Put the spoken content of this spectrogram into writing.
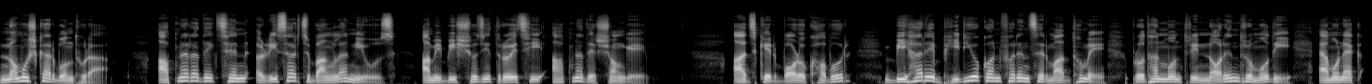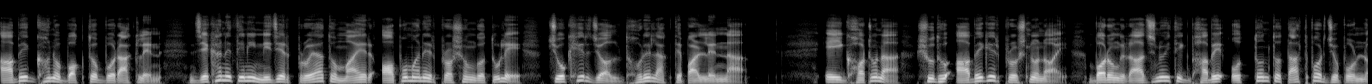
নমস্কার বন্ধুরা, আপনারা দেখছেন রিসার্চ বাংলা নিউজ। আমি বিশ্বজিৎ রয়েছি আপনাদের সঙ্গে। আজকের বড় খবর, বিহারে ভিডিও কনফারেন্সের মাধ্যমে প্রধানমন্ত্রী নরেন্দ্র মোদী এমন এক আবেগঘন বক্তব্য রাখলেন, যেখানে তিনি নিজের প্রয়াত মায়ের অপমানের প্রসঙ্গ তুলে চোখের জল ধরে রাখতে পারলেন না। এই ঘটনা শুধু আবেগের প্রশ্ন নয়, বরং রাজনৈতিকভাবে অত্যন্ত তাৎপর্যপূর্ণ।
